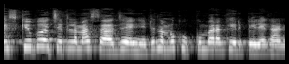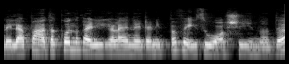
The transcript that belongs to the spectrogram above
ഐസ് ക്യൂബ് വെച്ചിട്ടുള്ള മസാജ് കഴിഞ്ഞിട്ട് നമ്മൾ കുക്കുംബറൊക്കെ ഇരിപ്പില്ലേ കണ്ണില്ല അപ്പൊ അതൊക്കെ ഒന്ന് കഴുകി കളയാനായിട്ടാണ് ഇപ്പൊ ഫേസ് വാഷ് ചെയ്യുന്നത്.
